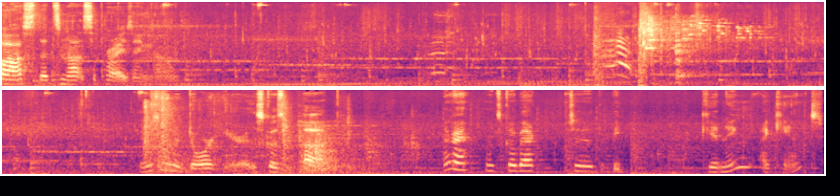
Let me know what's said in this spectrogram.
lost, that's not surprising though. There's another door here. This goes up. Okay, let's go back to the beginning. I can't.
